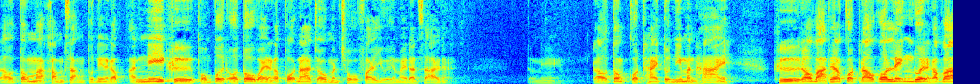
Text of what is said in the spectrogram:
เราต้องมาคำสั่งตัวนี้นะครับ อันนี้คือผมเปิดออโต้ไว้นะครับ เพราะหน้าจอมันโชว์ไฟอยู่เห็นไหมด้านซ้ายเนี่ยตรงนี้เราต้องกดให้ตัวนี้มันหาย คือระหว่างที่เรากดเราก็เล็งด้วยนะครับ ว่า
